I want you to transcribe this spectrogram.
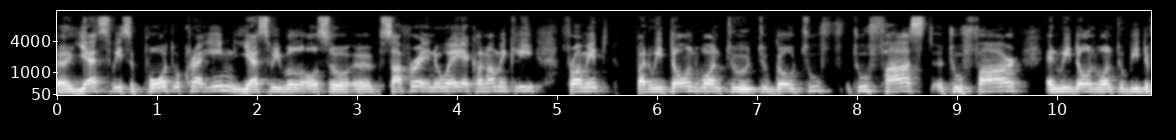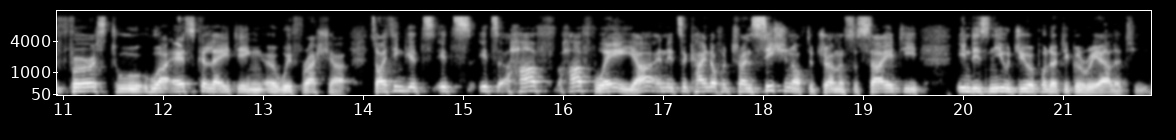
Uh, yes, we support Ukraine. Yes, we will also uh, suffer in a way economically from it but we don't want to to go too too fast uh, too far and we don't want to be the first who who are escalating uh, with russia. So i think it's it's it's half halfway yeah? And it's a kind of a transition of the german society in this new geopolitical reality.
